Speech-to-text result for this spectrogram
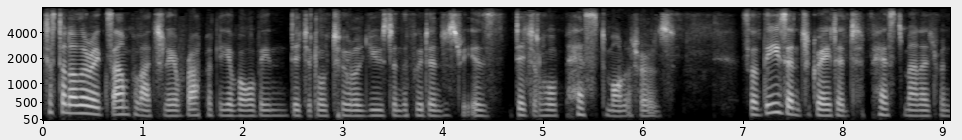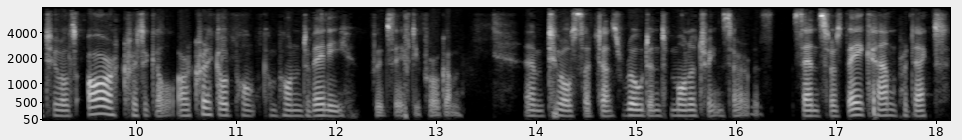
just another example, actually, of rapidly evolving digital tool used in the food industry is digital pest monitors. So these integrated pest management tools are critical, are critical component of any food safety program. Um, tools such as rodent monitoring service sensors, they can protect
